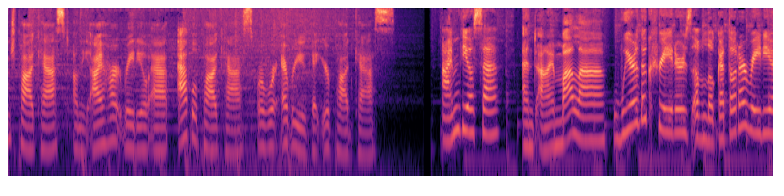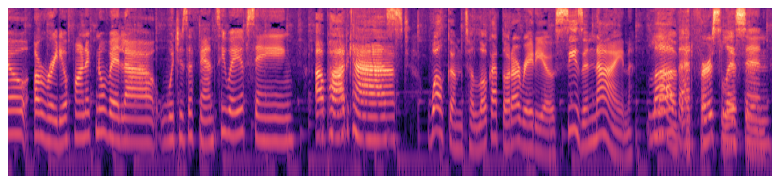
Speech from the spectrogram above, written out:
podcast on the iHeartRadio app, Apple Podcasts, or wherever you get your podcasts. I'm Diosa. And I'm Mala. We're the creators of Locatora Radio, a radiophonic novela, which is a fancy way of saying a podcast. Welcome to Locatora Radio Season 9 Love, Love at, at, First listen. listen.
